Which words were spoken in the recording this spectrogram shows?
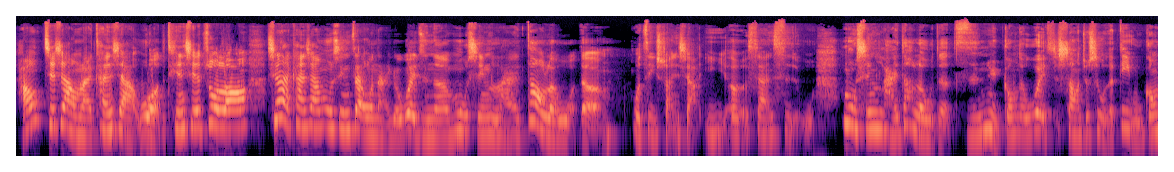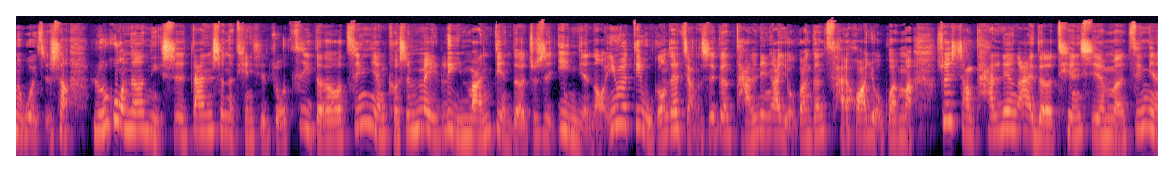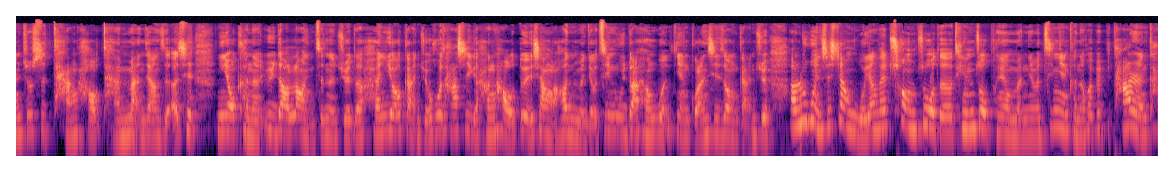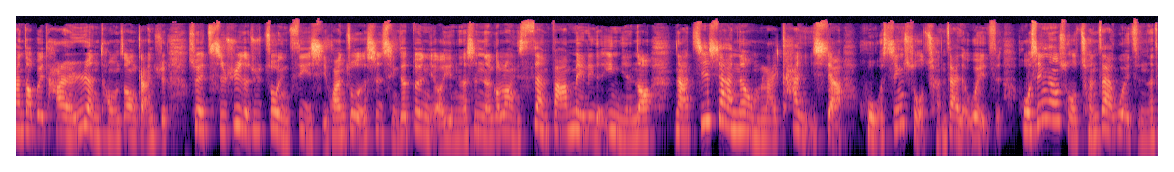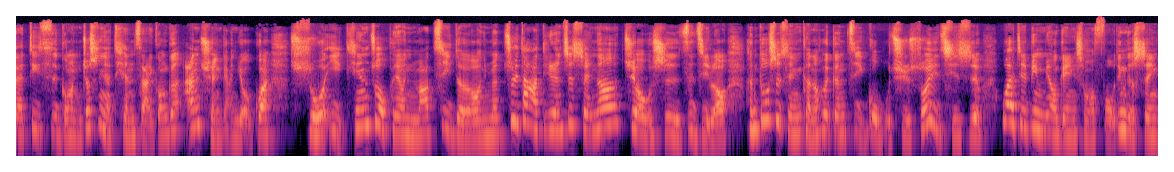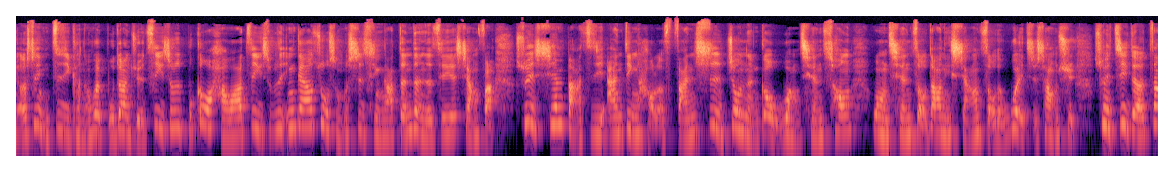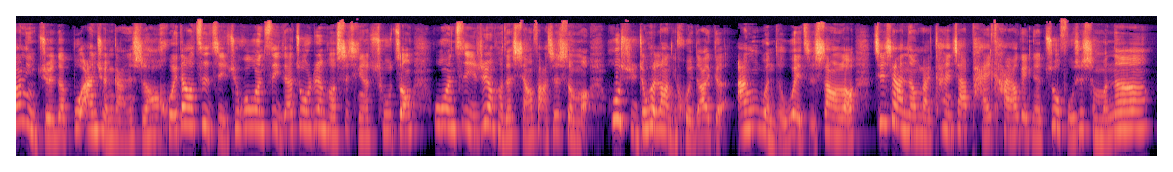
好，接下来我们来看一下我的天蝎座喽。先来看一下木星在我哪一个位置呢？木星来到了我的。我自己算一下，一二三四五，木星来到了我的子女宫的位置上，就是我的第五宫的位置上。如果呢你是单身的天蝎座，记得哦，今年可是魅力满点的，就是一年哦。因为第五宫在讲的是跟谈恋爱有关，跟才华有关嘛，所以想谈恋爱的天蝎们，今年就是谈好谈满这样子。而且你有可能遇到让你真的觉得很有感觉，或者他是一个很好的对象，然后你们有进入一段很稳定的关系这种。感觉啊，如果你是像我一样在创作的天座朋友们，你们今年可能会被他人看到，被他人认同这种感觉，所以持续的去做你自己喜欢做的事情，这对你而言呢是能够让你散发魅力的一年哦。那接下来呢，我们来看一下。火星所存在的位置，火星呢所存在的位置呢，在第四宫，也就是你的天灾宫，跟安全感有关。所以天座朋友，你们要记得哦，你们最大的敌人是谁呢？就是自己喽。很多事情你可能会跟自己过不去，所以其实外界并没有给你什么否定的声音，而是你自己可能会不断觉得自己是不是不够好啊，自己是不是应该要做什么事情啊，等等的这些想法。所以先把自己安定好了，凡事就能够往前冲，往前走到你想。想走的位置上去，所以记得，当你觉得不安全感的时候，回到自己去问问自己，在做任何事情的初衷，问问自己任何的想法是什么，或许就会让你回到一个安稳的位置上了。接下来呢，我们来看一下牌卡要给你的祝福是什么呢？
